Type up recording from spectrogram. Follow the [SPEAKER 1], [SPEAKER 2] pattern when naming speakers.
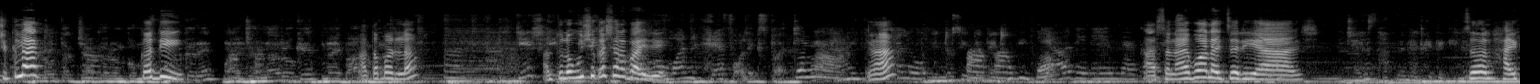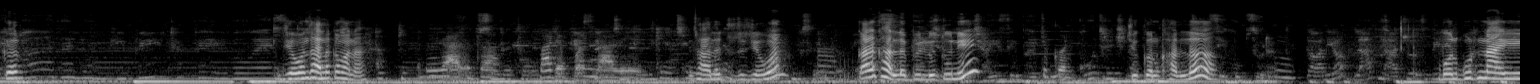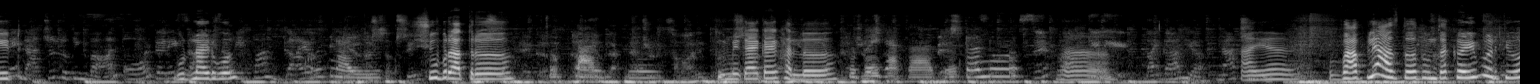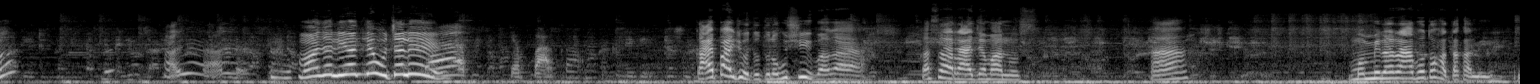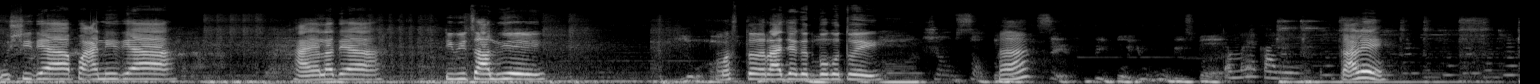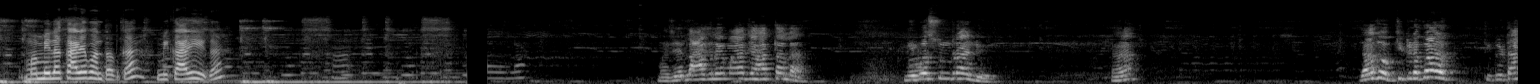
[SPEAKER 1] चिखलात? कधी? आता पडला? आणि तुला उशी कशाला पाहिजे? हा? असं नाही बोलायचं रियाज. चल हाय कर. जेवण झालं का म्हणा? झालं तुझं जेवण? काय खाल्लं पिल्लू तुम्ही चिकन. खाल्लं? बोल गुड नाईट गुड नाईट बोल. शुभ रात्र. तुम्ही काय काय खाल्लं? हा. आय बापले असतो तुमचा कळी पडती हो. माझ्या लिहातल्या उचाले. काय पाहिजे होतं तुला? उशी बघा. कसा राजा माणूस? हा? मम्मीला राबवतो हाताखाली. उशी द्या पाणी द्या खायला द्या टी व्ही चालू आहे. मस्त राजागत बघतोय. हा? काळे. मम्मीला काळे म्हणतात का? मी काळी आहे का?
[SPEAKER 2] म्हणजे लागले माझ्या हाताला. मी बसून राहिलो हा? जा झोप तिकडे पळ. तिकडे टाक.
